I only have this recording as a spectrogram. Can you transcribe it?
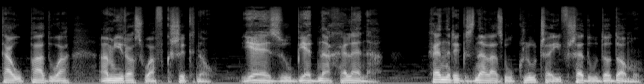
Ta upadła, a Mirosław krzyknął: Jezu, biedna Helena! Henryk znalazł klucze i wszedł do domu.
